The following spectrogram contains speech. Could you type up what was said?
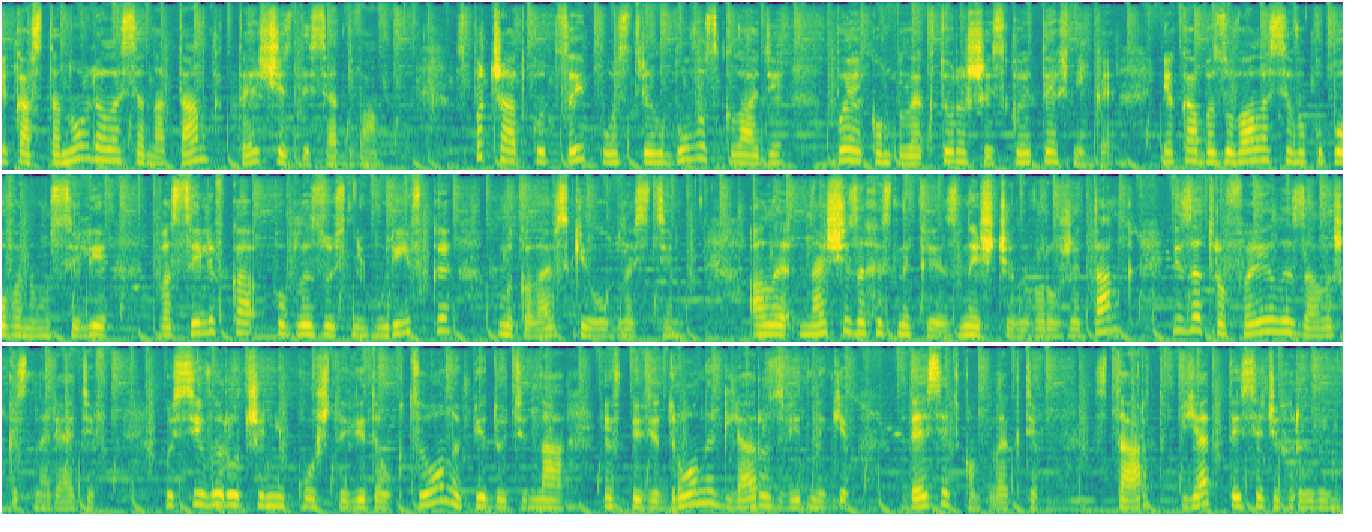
яка встановлювалася на танк Т-62. Спочатку цей постріл був у складі боєкомплекту рашистської техніки, яка базувалася в окупованому селі Васильівка поблизу Снігурівки в Миколаївській області. Але наші захисники знищили ворожий танк і затрофеїли залишки снарядів. Усі виручені кошти від аукціону підуть на FPV-дрони для розвідників 10 комплектів. Старт 5 тисяч гривень.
